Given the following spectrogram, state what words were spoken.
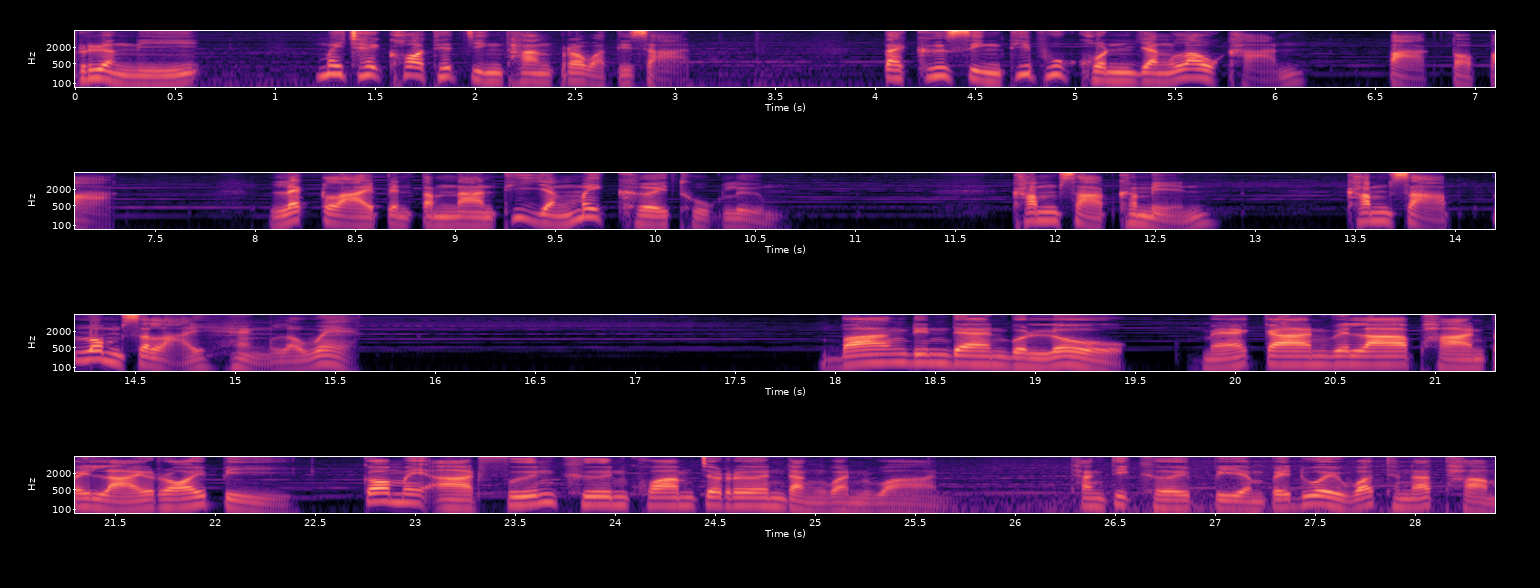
เรื่องนี้ไม่ใช่ข้อเท็จจริงทางประวัติศาสตร์ แต่คือสิ่งที่ผู้คนยังเล่าขาน ปากต่อปาก และกลายเป็นตำนานที่ยังไม่เคยถูกลืมคำสาปเขมรคำสาปล่มสลายแห่งละแวก บางดินแดนบนโลก แม้การเวลาผ่านไปหลายร้อยปี ก็ไม่อาจฟื้นคืนความเจริญดังวันวาน ทั้งที่เคยเปี่ยมไปด้วยวัฒนธรรม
